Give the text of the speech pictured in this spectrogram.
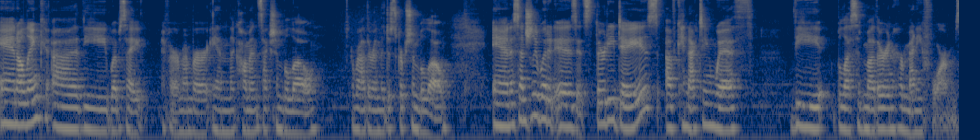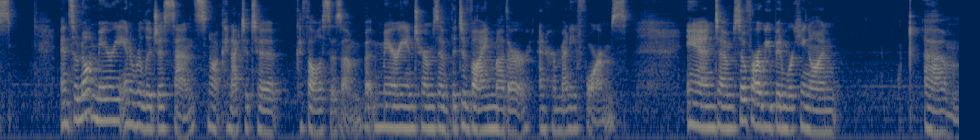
And I'll link uh, the website, if I remember, in the comment section below, or rather in the description below. And essentially, what it is, it's 30 days of connecting with the Blessed Mother in her many forms. And so, not Mary in a religious sense, not connected to Catholicism, but Mary in terms of the Divine Mother and her many forms. And um, so far, we've been working on um,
